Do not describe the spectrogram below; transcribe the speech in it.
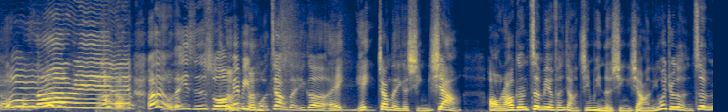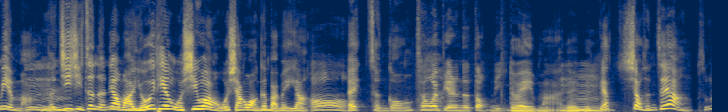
Sorry，而我的意思是说，maybe 我这样的一个哎哎这样的一个形象。哦，然后跟正面分享精品的形象，你会觉得很正面嘛？嗯那积极正能量嘛。有一天，我希望我向往跟板妹一样，哦，哎，成功，成为别人的动力。对嘛？对，嗯不要笑成这样，什么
